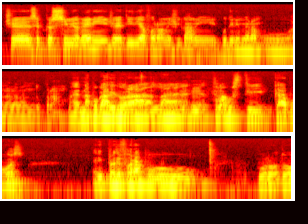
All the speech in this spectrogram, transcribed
και σε ποιο σημείο είναι και τι διαφορά έχει κάνει που την ημέρα που αναλαμβάνουν το πράγμα. Ε, Να πω κάτι τώρα, αλλά ε, θέλω να ακουστεί κάπως. Είναι η πρώτη φορά που, που ρωτώ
